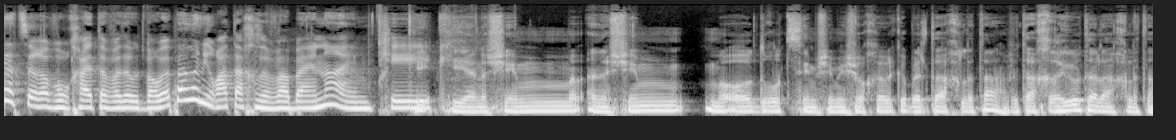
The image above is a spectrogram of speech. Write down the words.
אייצר עבורך את הוודאות, והרבה פעמים אני רואה את האכזבה בעיניים, כי... כי אנשים מאוד רוצים שמישהו אחר יקבל את ההחלטה, ואת האחריות על ההחלטה.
